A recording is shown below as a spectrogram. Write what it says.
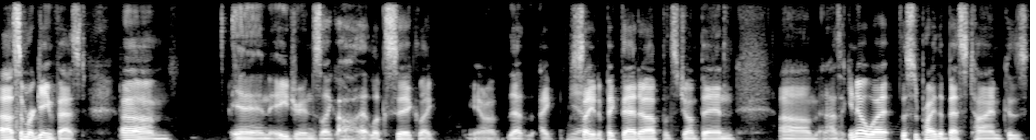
Uh, Summer Game Fest. Um, and Adrian's like, oh, that looks sick. Like, you know, that I Yeah. decided to pick that up. Let's jump in. Um, and I was like, you know what? This is probably the best time because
